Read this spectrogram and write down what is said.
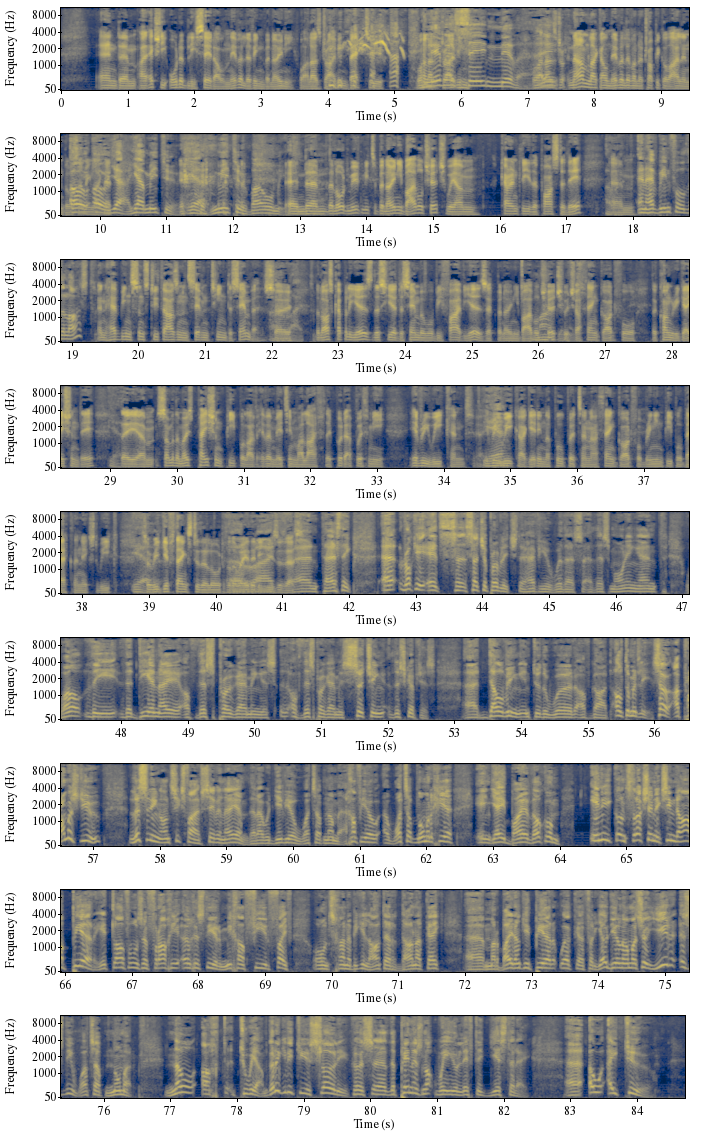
And um, I actually audibly said, "I'll never live in Benoni." While I was driving back to, while I was Never driving, say never. while I eh? was dri- now I'm like, I'll never live on a tropical island or oh, something like oh, that. yeah, yeah, me too. Yeah, me too, by all means. And um, the Lord moved me to Benoni Bible Church, where I'm currently the pastor there. Um, and have been for the last? and have been since 2017 December. So right. the last couple of years, this year December will be five years at Benoni Bible My Church, which I thank God for the congregation there. Yeah. They um, some of the most patient people I've ever met in my life. They put up with me every week, and uh, every Yeah. week I get in the pulpit, and I thank God for bringing people back the next week. Yeah. So we give thanks to the Lord for the way that He uses us. Fantastic. Uh, Rocky, it's uh, such a privilege to have you with us uh, this morning. And, well, the, the DNA of this programming is, of this program is searching the scriptures, uh, delving into the word of God, ultimately. So I promised you, listening on 657 AM, that I would give you a WhatsApp number. Ek gaan vir jou 'n WhatsApp nommer gee en jy baie welkom Any Construction, ek sien daar Peer het klaar vir ons 'n vraagie ingestuur, Miga 45. Ons gaan 'n bietjie later daarna kyk. Uh maar baie dankie Peer ook uh, vir jou deelname. So hier is die WhatsApp nommer. 082. I'm going to give it to you slowly because uh, the pen is not where you left it yesterday. Uh 082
